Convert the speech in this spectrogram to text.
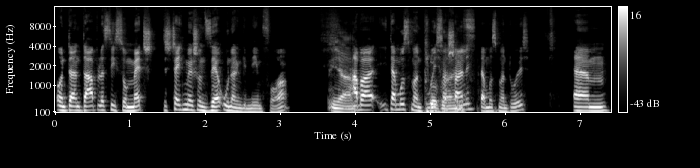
Und dann da plötzlich so Match, das stelle ich mir schon sehr unangenehm vor. Ja. Aber da muss man durch Plus wahrscheinlich. eins. Da muss man durch. Ähm,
